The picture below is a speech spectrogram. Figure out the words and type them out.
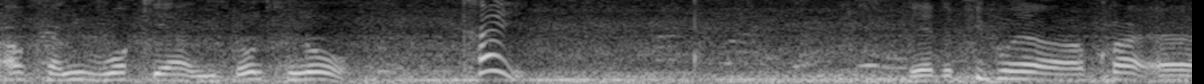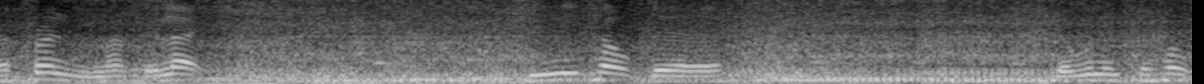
How can you work here? And you don't know? Kai! Yeah, the people here are quite uh, friendly, man. They like, you need help, they're, they're willing to help.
